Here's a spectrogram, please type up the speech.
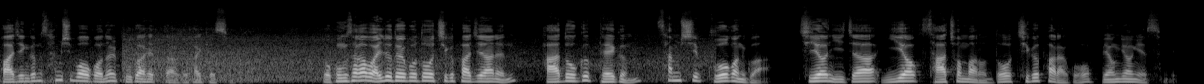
과징금 30억 원을 부과했다고 밝혔습니다. 또 공사가 완료되고도 지급하지 않은 하도급 대금 39억 원과 지연 이자 2억 4천만 원도 지급하라고 명령했습니다.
